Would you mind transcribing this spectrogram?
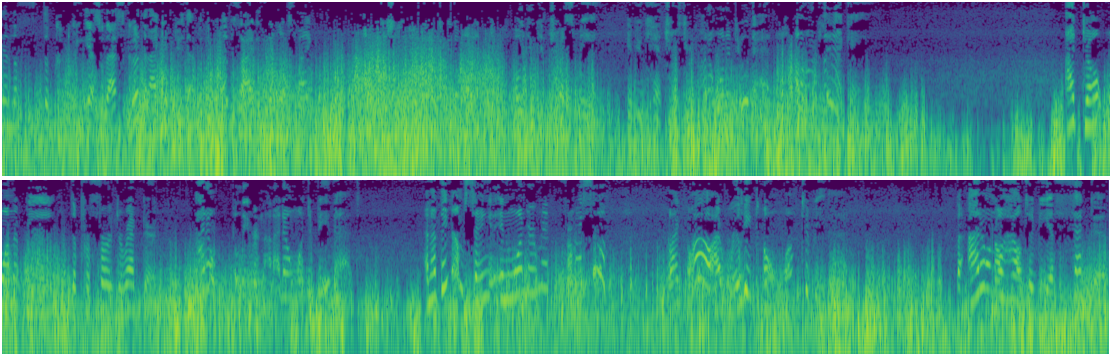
then the, the yeah, so that's good that I can do that. But the flip side is it looks like I'm positioning myself to be the one. Oh, you can trust me you can't trust her. I don't want to do that. I don't want to play that game. I don't want to be the preferred director. I don't believe it or not. I don't want to be that. And I think I'm saying it in wonderment for myself. Like, wow, I really don't want to be that. But I don't know how to be effective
